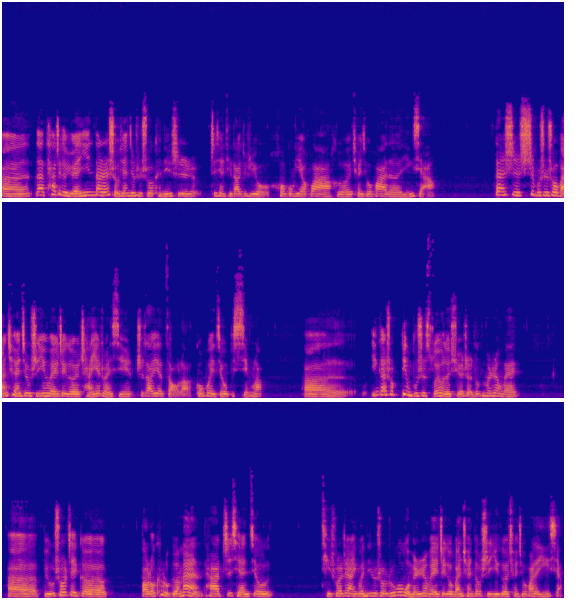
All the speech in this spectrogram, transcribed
呃，那它这个原因，当然首先就是说肯定是之前提到就是有后工业化和全球化的影响。但是，是不是说完全就是因为这个产业转型、制造业走了，工会就不行了？呃，应该说并不是所有的学者都这么认为。呃，比如说这个保罗·克鲁格曼，他之前就提出了这样一个问题，就是说，如果我们认为这个完全都是一个全球化的影响，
